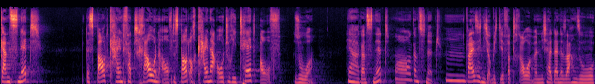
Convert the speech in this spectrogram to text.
ganz nett das baut kein Vertrauen auf, das baut auch keine Autorität auf. So. Ja, ganz nett. Oh, ganz nett. Hm, weiß ich nicht, ob ich dir vertraue, wenn ich halt deine Sachen so,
